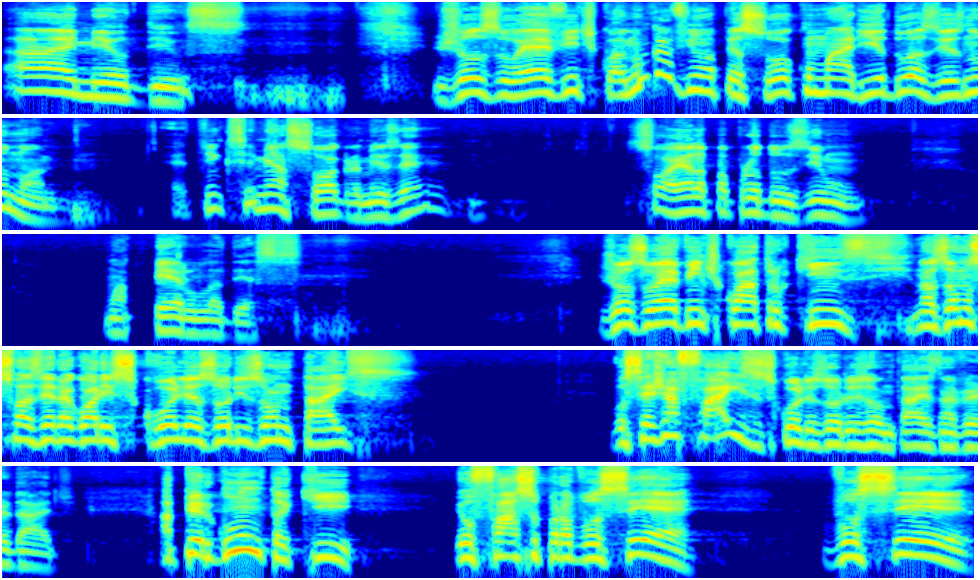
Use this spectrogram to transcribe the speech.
Ai, meu Deus. Josué 24. Nunca vi uma pessoa com Maria duas vezes no nome. É, tem que ser minha sogra mesmo. É só ela para produzir um, uma pérola dessa. Josué 24, 15. Nós vamos fazer agora escolhas horizontais. Você já faz escolhas horizontais, na verdade. A pergunta que eu faço para você é: você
